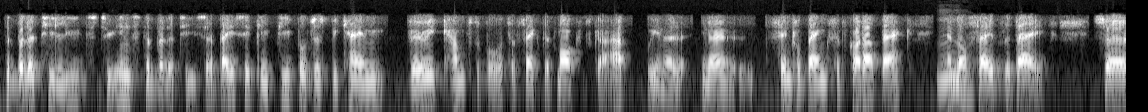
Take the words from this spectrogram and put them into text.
stability leads to instability. So basically, people just became very comfortable with the fact that markets go up. You know, you know, central banks have got our back, mm. and they'll save the day. So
